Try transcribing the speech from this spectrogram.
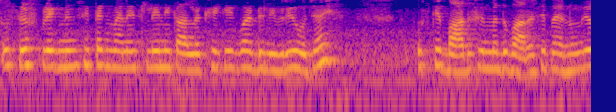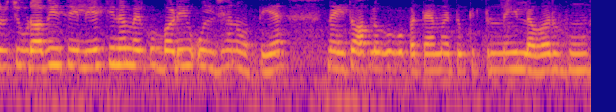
तो सिर्फ़ प्रेगनेंसी तक मैंने इसलिए निकाल रखे कि एक बार डिलीवरी हो जाए। उसके बाद फिर मैं दोबारा से पहनूँगी और चूड़ा भी इसीलिए कि ना मेरे को बड़ी उलझन होती है। नहीं तो आप लोगों को पता है मैं तो कितनी लवर हूँ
